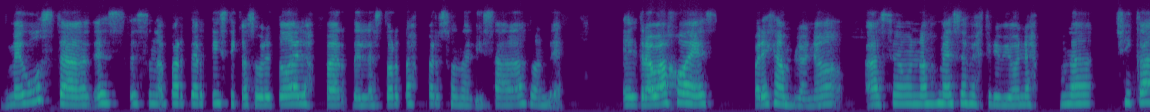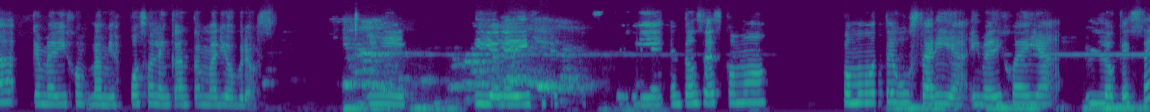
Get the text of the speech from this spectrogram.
me gusta, es, es, una parte artística, sobre todo de las, de las tortas personalizadas, donde el trabajo es, por ejemplo, ¿no? Hace unos meses me escribió una, una chica que me dijo, a mi esposo le encanta Mario Bros. Y, y yo le dije, este, entonces, ¿cómo, ¿cómo te gustaría? Y me dijo ella, lo que sé,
